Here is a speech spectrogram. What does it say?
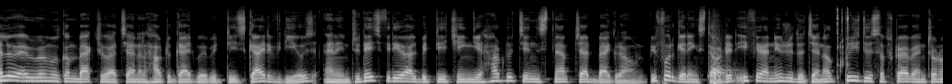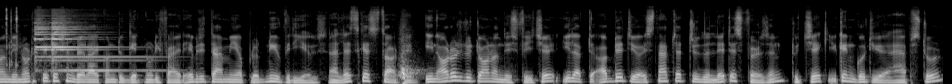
Hello everyone, welcome back to our channel How to Guide Where we teach guide videos and in today's video I'll be teaching you how to change Snapchat background. Before getting started, if you are new to the channel, please do subscribe and turn on the notification bell icon to get notified every time we upload new videos. Now let's get started. In order to turn on this feature, you'll have to update your Snapchat to the latest version. To check, you can go to your app store,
